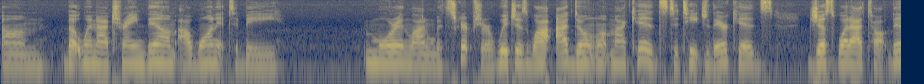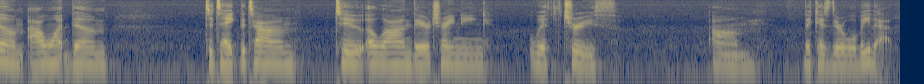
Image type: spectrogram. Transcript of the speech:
Um, but when I train them, I want it to be more in line with scripture, which is why I don't want my kids to teach their kids just what I taught them. I want them to take the time to align their training with truth um, because there will be that, that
